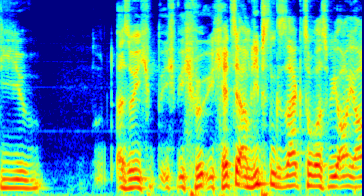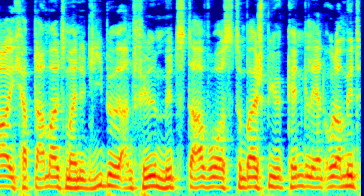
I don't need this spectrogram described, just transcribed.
Die, also ich, ich, ich, ich hätte ja am liebsten gesagt, sowas wie, oh ja, ich habe damals meine Liebe an Filmen mit Star Wars zum Beispiel kennengelernt oder mit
